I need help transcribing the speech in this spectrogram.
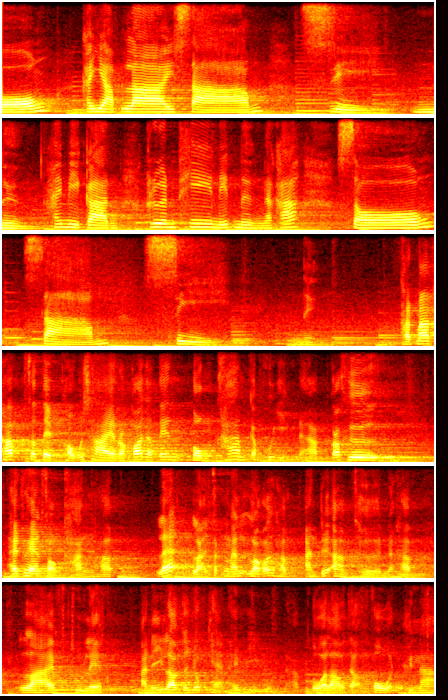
2 ขยับลาย 3 4 1 ให้มีการเคลื่อนที่นิดหนึ่งนะคะ 2 3 4 1 ถัดมาครับสเต็ปของผู้ชายเราก็จะเต้นตรงข้ามกับผู้หญิงนะครับ ก็คือแฮนด์แพนสองครั้งครับ และหลังจากนั้นเราก็จะทำ under arm turn นนะครับ live to left อันนี้เราจะยกแขนให้ผู้หญิงหมุนนะครับ ตัวเราจะ forward ขึ้นหน้า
